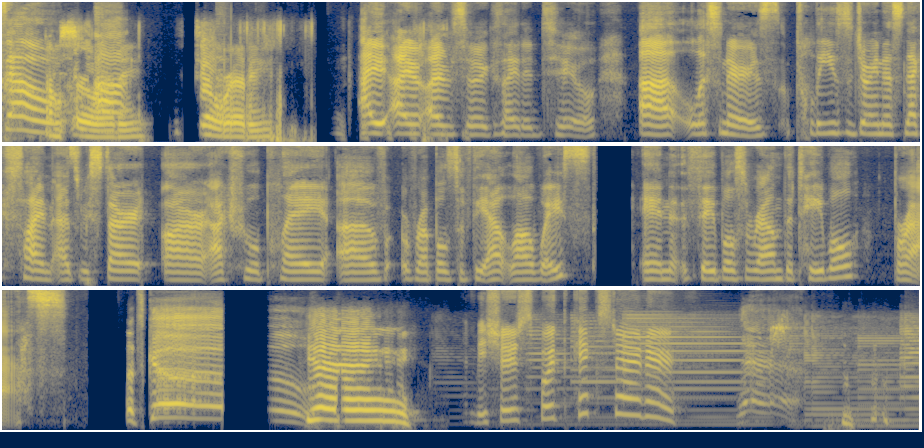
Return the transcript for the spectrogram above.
so I'm so uh, ready. so ready. I, I I'm so excited too. Uh, listeners, please join us next time as we start our actual play of Rebels of the Outlaw Wastes in Fables Around the Table Brass. Let's go. Yay! Be sure to support the Kickstarter. Yeah.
